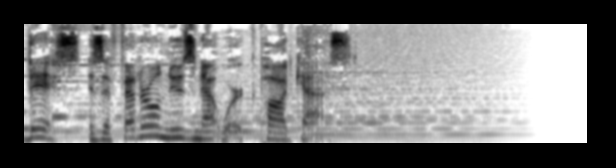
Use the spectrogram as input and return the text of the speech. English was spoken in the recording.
This is a Federal News Network podcast.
